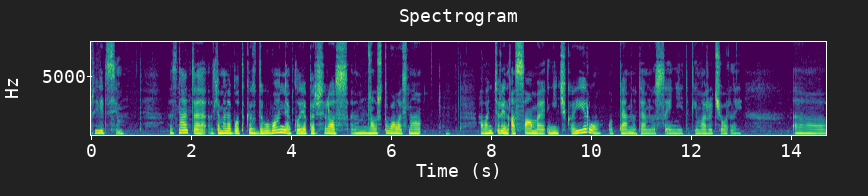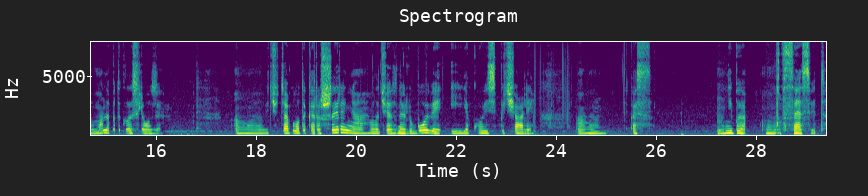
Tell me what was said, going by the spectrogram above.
Привіт всім. Знаєте, для мене було таке здивування, коли я перший раз ем, налаштувалась на авантюрин, а саме ніч Каїру, от темно-темно-синій, такий майже чорний. Е, в мене потекли сльози. Е, відчуття було таке розширення величезної любові і якоїсь печалі. Ем, якась ніби всесвіт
